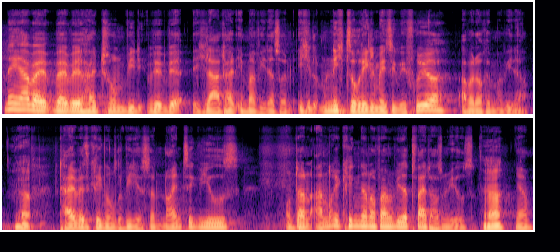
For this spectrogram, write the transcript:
Naja, weil, weil wir halt schon, wir, wir, ich lade halt immer wieder so, ich, nicht so regelmäßig wie früher, aber doch immer wieder. Ja. Teilweise kriegen unsere Videos dann 90 Views und dann andere kriegen dann auf einmal wieder 2000 Views. Ja. Ja,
